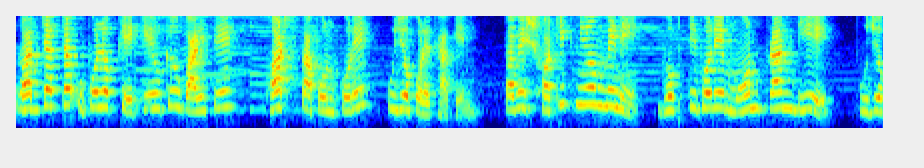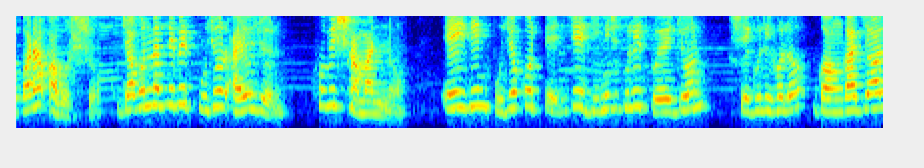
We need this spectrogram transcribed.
রথযাত্রা উপলক্ষে কেউ কেউ বাড়িতে ঘট স্থাপন করে পুজো করে থাকেন। তবে সঠিক নিয়ম মেনে ভক্তি ভরে মন প্রাণ দিয়ে পুজো করা আবশ্যক। জগন্নাথ দেবের পুজোর আয়োজন খুবই সামান্য। এই দিন পুজো করতে যে জিনিসগুলির প্রয়োজন, সেগুলি হলো গঙ্গা জল,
